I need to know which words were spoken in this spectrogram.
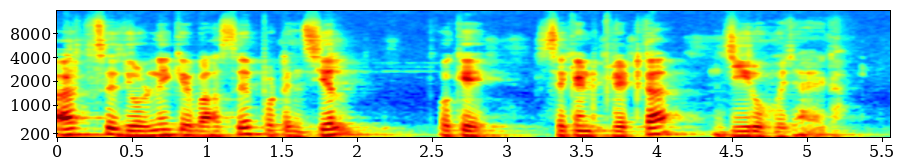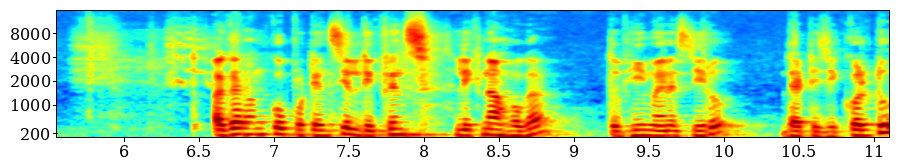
अर्थ से जोड़ने के बाद से पोटेंशियल ओके सेकेंड प्लेट का ज़ीरो हो जाएगा। तो अगर हमको पोटेंशियल डिफरेंस लिखना होगा तो भी minus zero that is equal to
